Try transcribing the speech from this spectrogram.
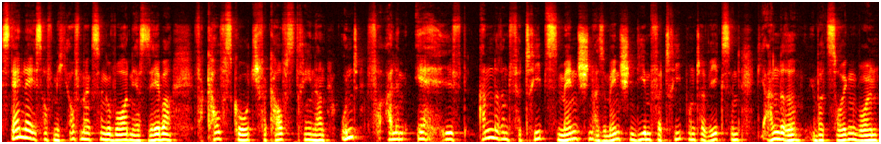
Stanley ist auf mich aufmerksam geworden. Er ist selber Verkaufscoach, Verkaufstrainer und vor allem er hilft anderen Vertriebsmenschen, also Menschen, die im Vertrieb unterwegs sind, die andere überzeugen wollen,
